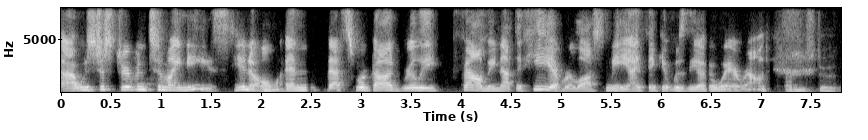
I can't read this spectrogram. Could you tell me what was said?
I was just driven to my knees, you know, mm. and that's where God really found me. Not that he ever lost me. I think it was the other way around. Understood.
